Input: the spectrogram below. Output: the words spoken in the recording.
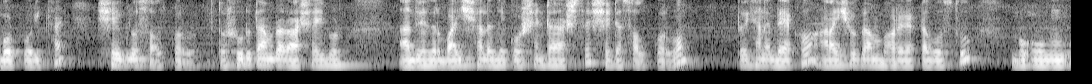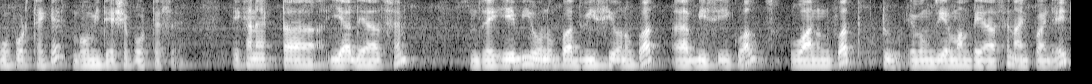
বোর্ড পরীক্ষায়, সেগুলো সলভ করব। তো শুরুতে আমরা রাজশাহী বোর্ড দুই হাজার বাইশ সালে যে কোশ্চেনটা আসছে, সেটা সলভ করব। তো এখানে দেখো, আড়াইশো গ্রাম ভরের একটা বস্তু উপর থেকে ভূমিতে এসে পড়তেছে। এখানে একটা ইয়া দেয়া আছে। যে এ বি অনুপাত বিসি অনুপাত বিসি ইকুয়াল ওয়ান অনুপাত টু এবং জি এর মান দেওয়া আছে নাইন পয়েন্ট এইট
